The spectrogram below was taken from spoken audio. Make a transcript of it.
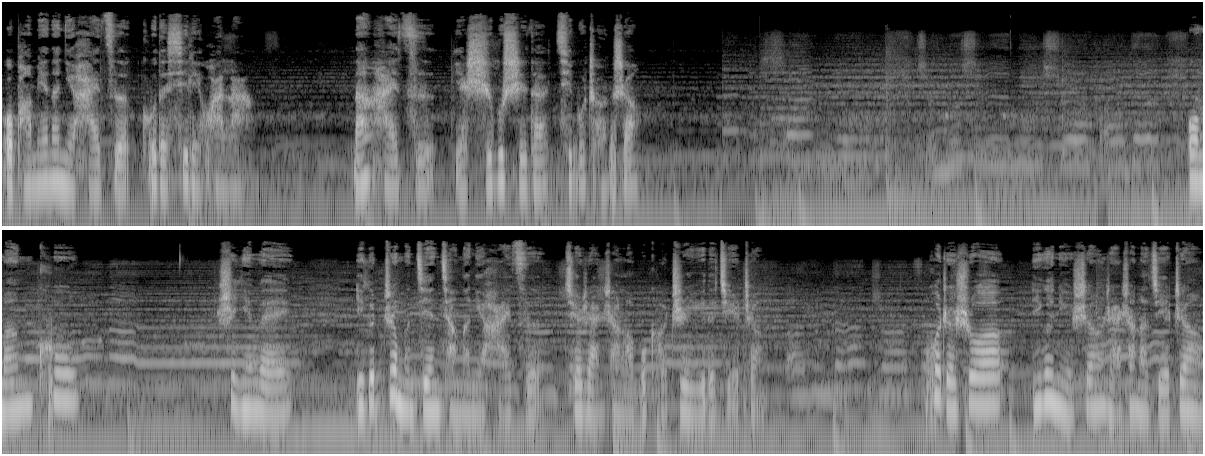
我旁边的女孩子哭得稀里哗啦，男孩子也时不时的泣不成声。我们哭，是因为一个这么坚强的女孩子，却染上了不可治愈的绝症。或者说，一个女生染上了绝症，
